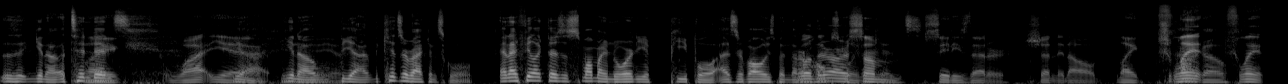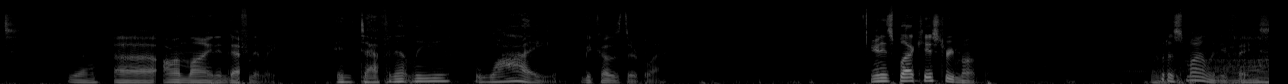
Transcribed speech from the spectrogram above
The- You know, attendance. Like why yeah. yeah, you know, yeah. the- yeah, the kids are back in school, and I feel like there's a small minority of people, as there've always been, that well, are Well, there are some kids. cities that are shutting it all like Chicago. Flint Flint Yeah, uh online indefinitely indefinitely. Why? because they're black. And it's Black History Month. Put a smile on your face.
